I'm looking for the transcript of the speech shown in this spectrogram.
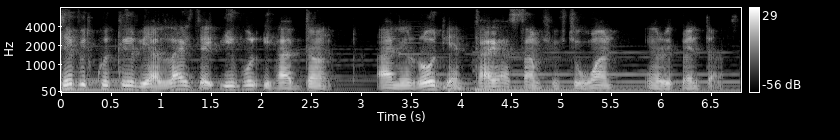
David quickly realized the evil he had done and he wrote the entire Psalm 51 in repentance.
